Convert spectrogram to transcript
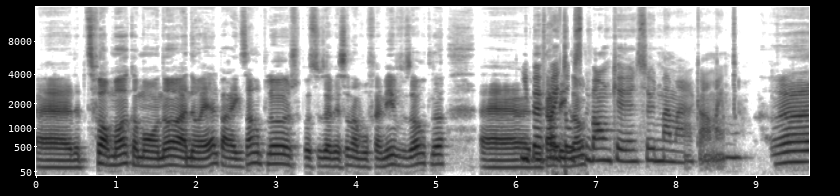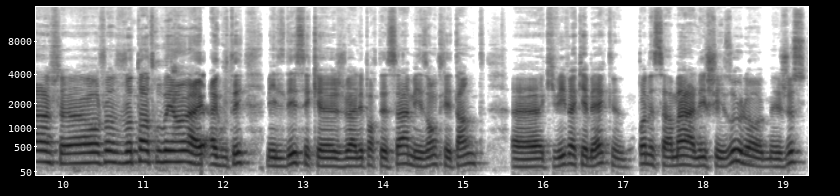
de petits formats comme on a à Noël, par exemple. Là. Je ne sais pas si vous avez ça dans vos familles, vous autres. Là. Ils peuvent pas être aussi bons que ceux de ma mère, quand même. Ah, je, je, vais t'en trouver un à, à goûter. Mais l'idée, c'est que je vais aller porter ça à mes oncles et tantes euh, qui vivent à Québec, pas nécessairement aller chez eux, là, mais juste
